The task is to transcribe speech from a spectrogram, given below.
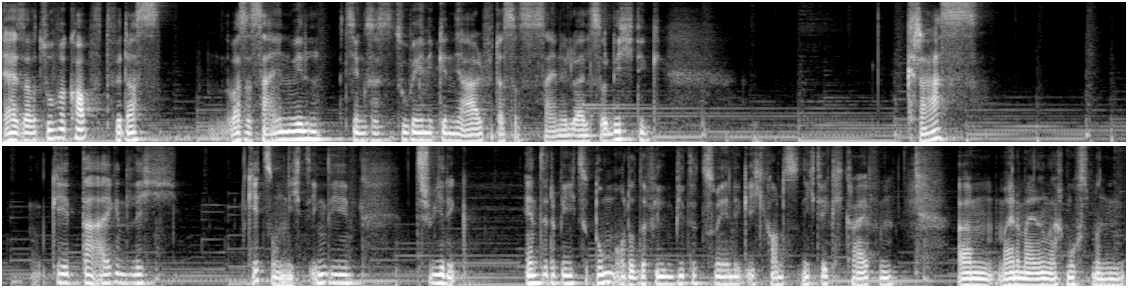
er ist aber zu verkopft für das, was er sein will, beziehungsweise zu wenig genial für das, was er sein will, weil so richtig krass geht da eigentlich, geht es um nichts. Irgendwie schwierig. Entweder bin ich zu dumm oder der Film bietet zu wenig, ich kann es nicht wirklich greifen. Ähm, meiner Meinung nach muss man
